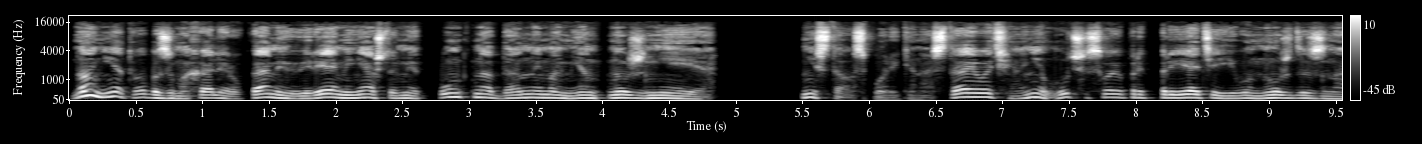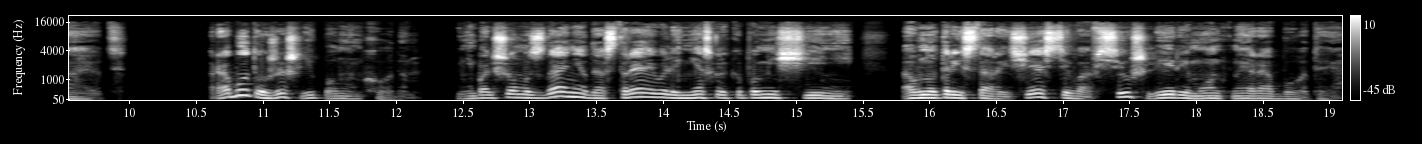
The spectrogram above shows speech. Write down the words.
Но нет, оба замахали руками, уверяя меня, что медпункт на данный момент нужнее. Не стал спорить и настаивать, они лучше свое предприятие его нужды знают. Работы уже шли полным ходом. К небольшому зданию достраивали несколько помещений, а внутри старой части вовсю шли ремонтные работы.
